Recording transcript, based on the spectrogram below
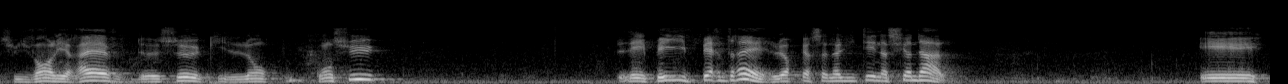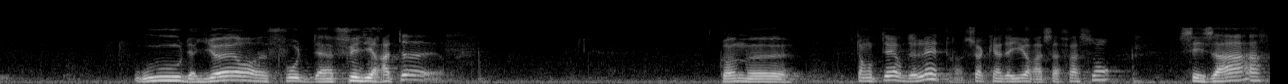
suivant les rêves de ceux qui l'ont conçue, les pays perdraient leur personnalité nationale. Et où d'ailleurs, faute d'un fédérateur, comme euh, tentèrent de l'être, chacun d'ailleurs à sa façon, César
